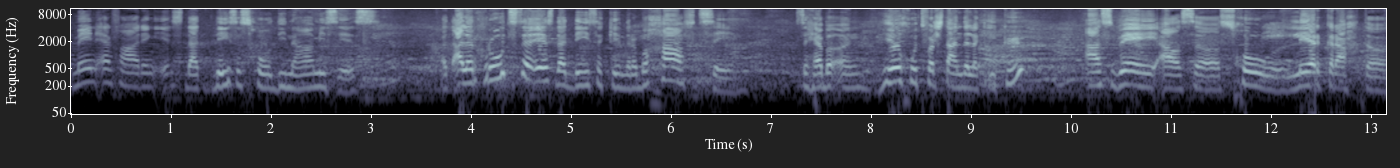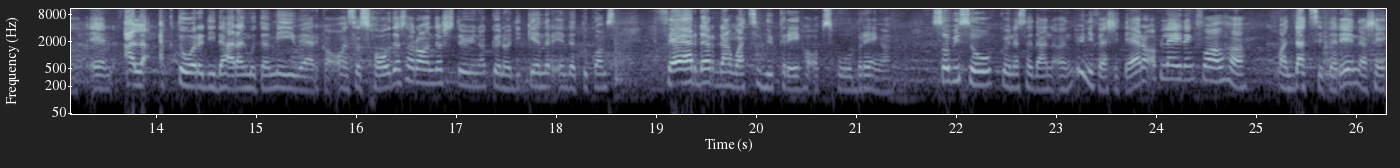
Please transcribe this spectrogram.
Mijn ervaring is dat deze school dynamisch is. Het allergrootste is dat deze kinderen begaafd zijn. Ze hebben een heel goed verstandelijk IQ. Als wij als uh, school, leerkrachten en alle actoren die daaraan moeten meewerken onze schouders er ondersteunen, kunnen we die kinderen in de toekomst verder dan wat ze nu krijgen op school brengen. Sowieso kunnen ze dan een universitaire opleiding volgen, want dat zit erin. Er zijn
